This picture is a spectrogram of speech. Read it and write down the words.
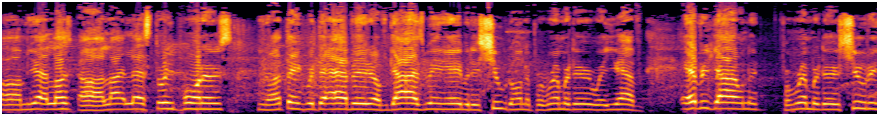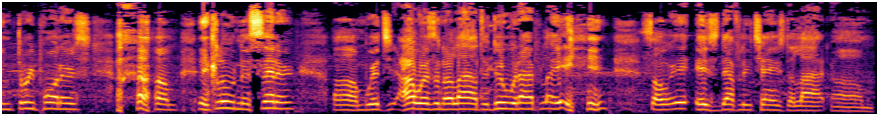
Um, you had less, uh, a lot less three pointers. You know, I think with the average of guys being able to shoot on the perimeter, where you have every guy on the perimeter shooting three pointers, um, including the center, um, which I wasn't allowed to do when I played. so it, it's definitely changed a lot. Um,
